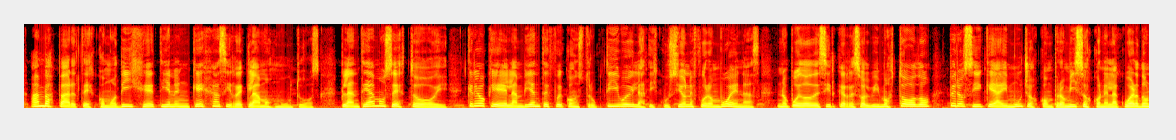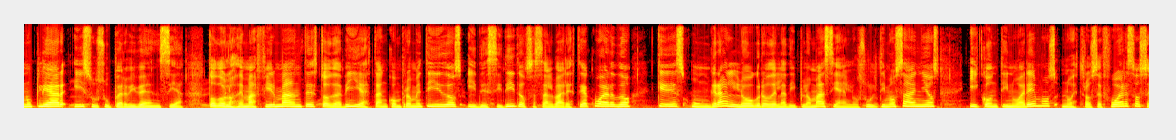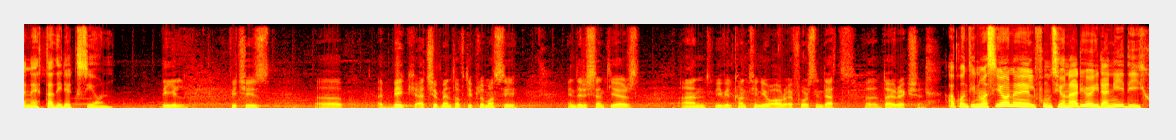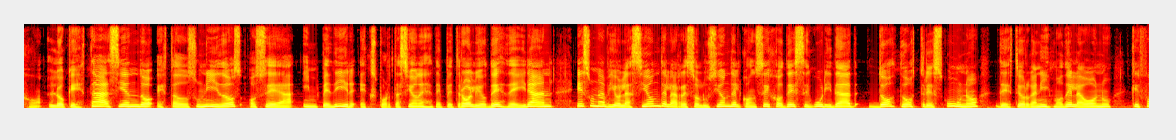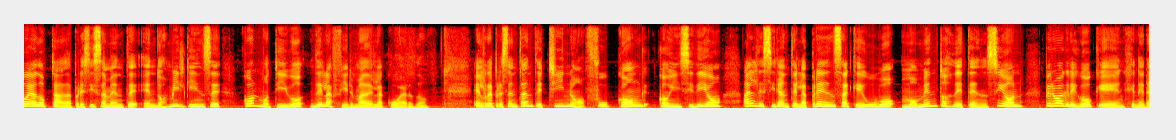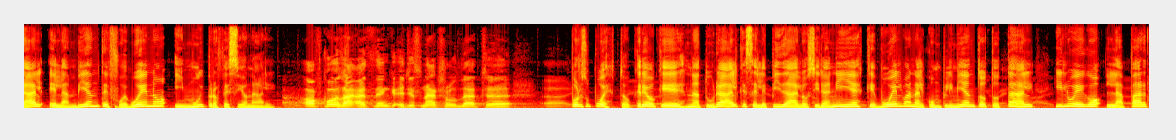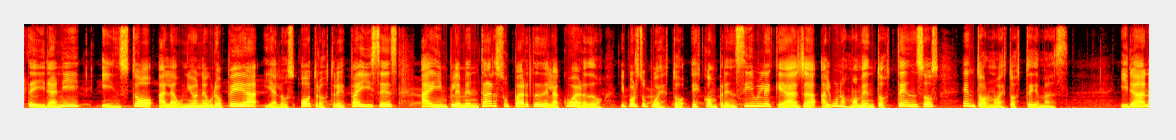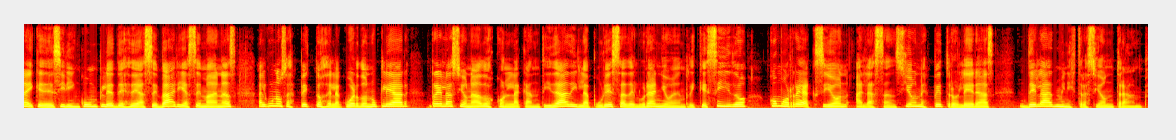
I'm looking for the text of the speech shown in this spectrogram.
Ambas partes, como dije, tienen quejas y reclamos mutuos. Planteamos esto hoy. Creo que el ambiente fue constructivo y las discusiones fueron buenas. No puedo decir que resolvimos todo, pero sí que hay muchos compromisos con el acuerdo nuclear y su supervivencia. Todos los demás firmantes todavía están comprometidos y decididos a salvar este acuerdo, que es un gran logro de la diplomacia en los últimos años, y continuaremos nuestros esfuerzos en esta dirección. Deal, which is uh, a big achievement of diplomacy in the recent years and we will continue our efforts in that uh, direction. A continuación, el funcionario iraní dijo, lo que está haciendo Estados Unidos, o sea, impedir exportaciones de petróleo desde Irán, es una violación de la resolución del Consejo de Seguridad 2231 de este organismo de la ONU, que fue adoptada precisamente en 2015 con motivo de la firma del acuerdo. El representante chino Fu Kong coincidió al decir ante la prensa que hubo momentos de tensión, pero agregó que en general el ambiente fue bueno y muy profesional. Por supuesto, creo que es natural que se le pida a los iraníes que vuelvan al cumplimiento total y luego la parte iraní instó a la Unión Europea y a los otros tres países a implementar su parte del acuerdo y por supuesto es comprensible que haya algunos momentos tensos en torno a estos temas. Irán, hay que decir, incumple desde hace varias semanas algunos aspectos del acuerdo nuclear relacionados con la cantidad y la pureza del uranio enriquecido como reacción a las sanciones petroleras de la administración Trump.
